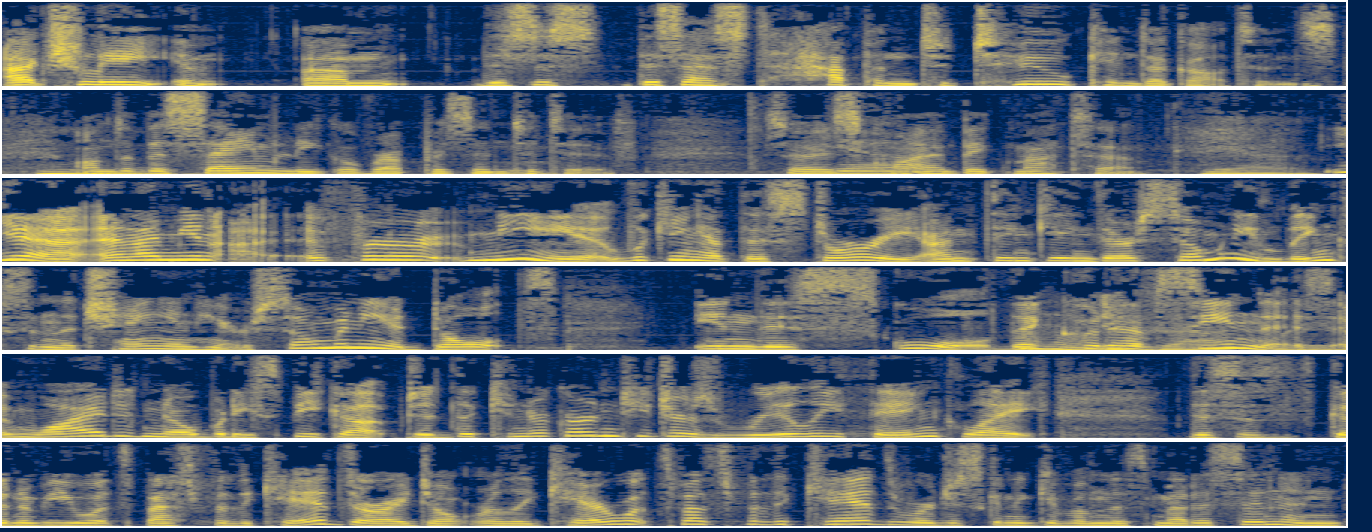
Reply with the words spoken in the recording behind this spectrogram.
actually, um, this is this has happened to two kindergartens mm. under the same legal representative. Mm. So it's yeah. quite a big matter. Yeah. Yeah, and I mean, for me, looking at this story, I'm thinking there's so many links in the chain here, so many adults in this school that mm, could have exactly. seen this and why did nobody speak up did the kindergarten teachers really think like this is going to be what's best for the kids or i don't really care what's best for the kids we're just going to give them this medicine and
